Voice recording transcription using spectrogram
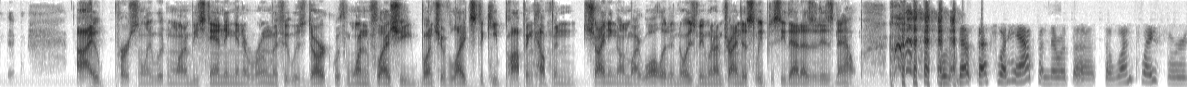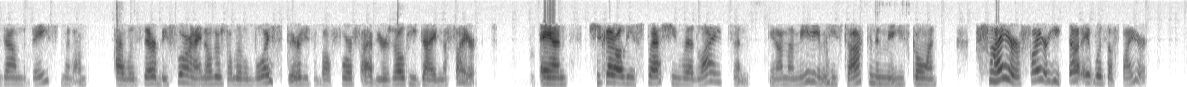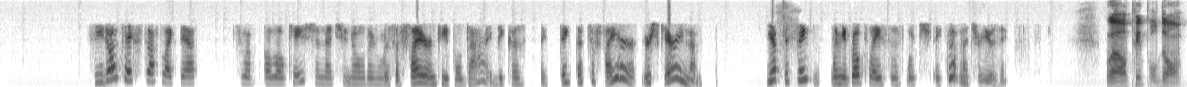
I personally wouldn't want to be standing in a room if it was dark with one flashy bunch of lights to keep popping up and shining on my wall. It annoys me when I'm trying to sleep to see that as it is now. well, that, that's what happened. There was the the one place where we were down the basement. I'm, I was there before, and I know there's a little boy spirit. He's about four or five years old. He died in the fire, and she's got all these flashing red lights, and you know, I'm a medium. He's talking to me. He's going, fire, fire. He thought it was a fire. So you don't take stuff like that to a, a location that you know there was a fire and people died because they think that's a fire. You're scaring them. You have to think when you go places which equipment you're using. Well, people don't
